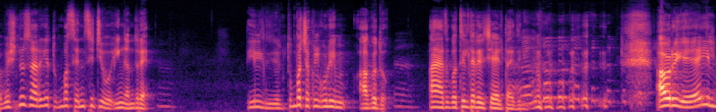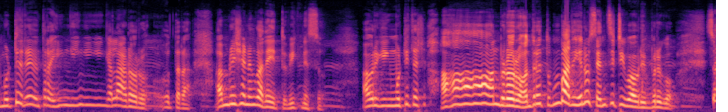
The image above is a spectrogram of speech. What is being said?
ವಿಷ್ಣು ಸರ್ಗೆ ತುಂಬ ಸೆನ್ಸಿಟಿವ್ ಹಿಂಗಂದರೆ. ಇಲ್ಲಿ ತುಂಬ ಚಕ್ಲುಗುಳಿ ಆಗೋದು. ಅದು ಗೊತ್ತಿಲ್ಲದೆ ವಿಷಯ ಹೇಳ್ತಾ ಇದ್ದೀನಿ. ಅವರಿಗೆ ಇಲ್ಲಿ ಮುಟ್ಟಿದ್ರೆ ಒಂಥರ ಹಿಂಗೆ ಹಿಂಗೆ ಹಿಂಗೆ ಹಿಂಗೆಲ್ಲ ಆಡೋರು ಒಂಥರ. ಅಂಬರೀಷನಿಗೂ ಅದೇ ಇತ್ತು ವೀಕ್ನೆಸ್ಸು ಅವ್ರಿಗೆ ಹಿಂಗೆ ಮುಟ್ಟಿದ ತಕ್ಷಣ ಆ ಅಂದ್ಬಿಡೋರು. ಅಂದರೆ ತುಂಬ ಅದೇನೋ ಸೆನ್ಸಿಟಿವ್ ಅವರಿಬ್ಬರಿಗೂ ಸೊ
